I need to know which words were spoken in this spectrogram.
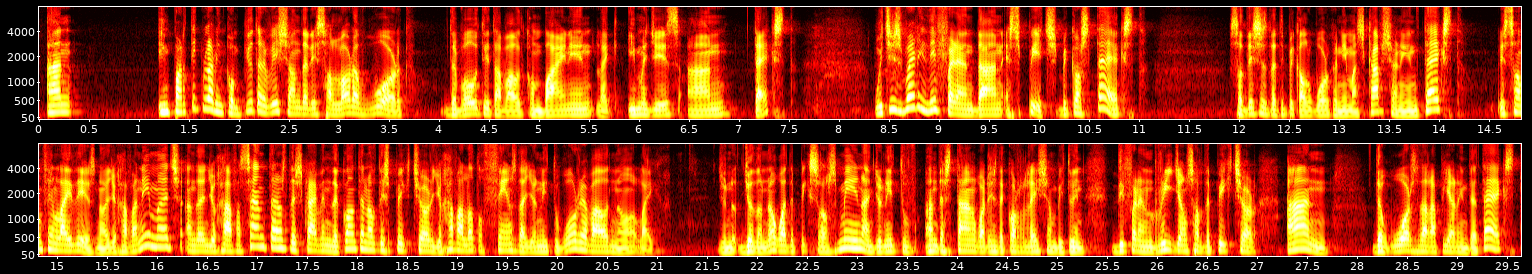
And in particular, in computer vision, there is a lot of work devoted about combining like images and text, which is very different than a speech because text. So this is the typical work on image captioning. Text is something like this. Now you have an image, and then you have a sentence describing the content of this picture. You have a lot of things that you need to worry about. No, like you, know, you don't know what the pixels mean, and you need to understand what is the correlation between different regions of the picture and the words that appear in the text.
